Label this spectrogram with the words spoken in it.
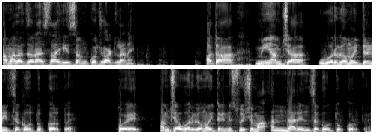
आम्हाला जरासाही संकोच वाटला नाही. आता मी आमच्या वर्गमैत्रिणीचं कौतुक करतोय. होय आमच्या वर्गमैत्रिणी सुषमा अंधारेंचं कौतुक करतोय.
